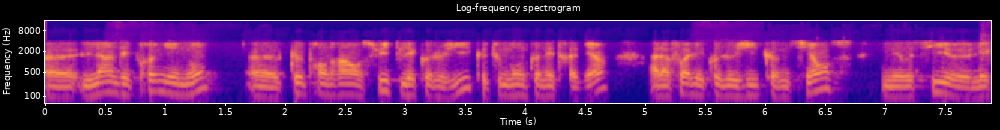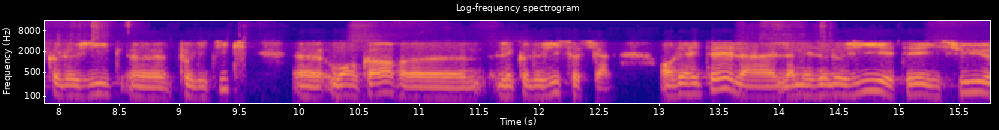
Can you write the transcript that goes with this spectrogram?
euh, l'un des premiers noms que prendra ensuite l'écologie, que tout le monde connaît très bien, à la fois l'écologie comme science, mais aussi euh, l'écologie euh, politique euh, ou encore l'écologie sociale. En vérité, la, la mésologie était issue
